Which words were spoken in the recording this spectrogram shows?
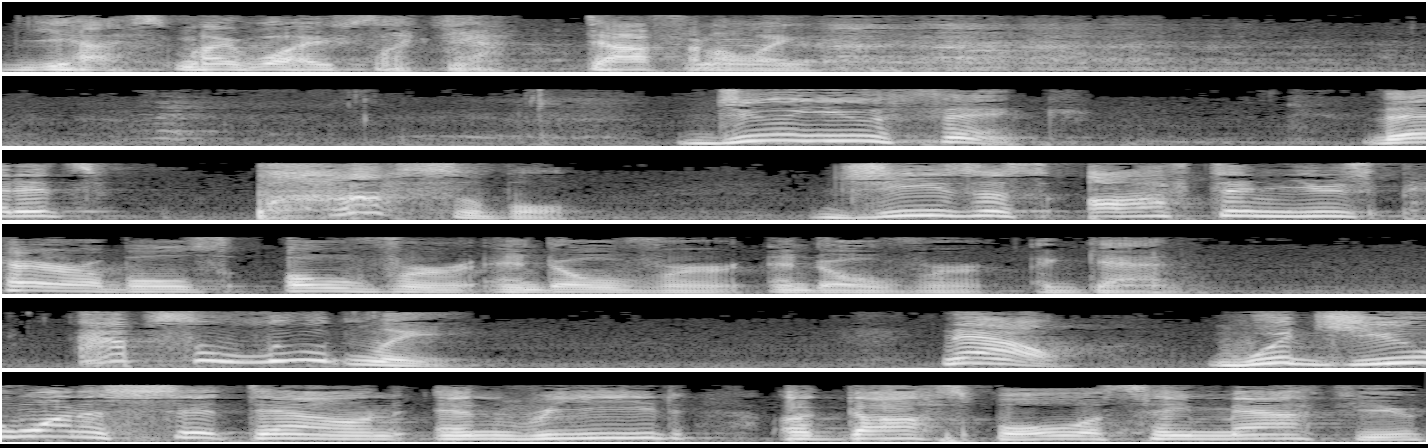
Yes, my wife's like, yeah, definitely. Do you think that it's possible Jesus often used parables over and over and over again? Absolutely. Now, would you want to sit down and read a gospel, let's say Matthew?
